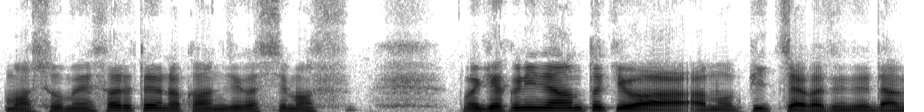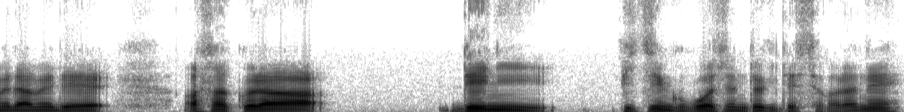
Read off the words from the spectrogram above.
まあ、証明されたような感じがします。まあ、逆にね、あの時は、あの、ピッチャーが全然ダメダメで、朝倉、デニー、ピッチングコーチの時でしたからね。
